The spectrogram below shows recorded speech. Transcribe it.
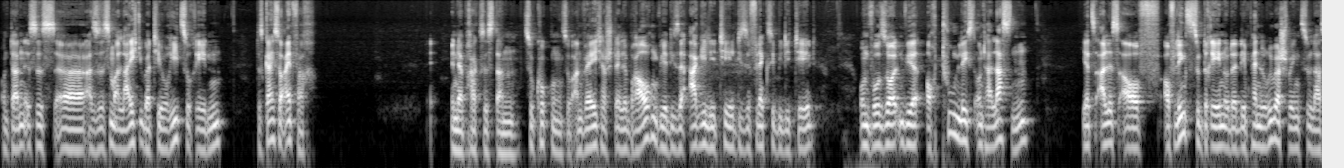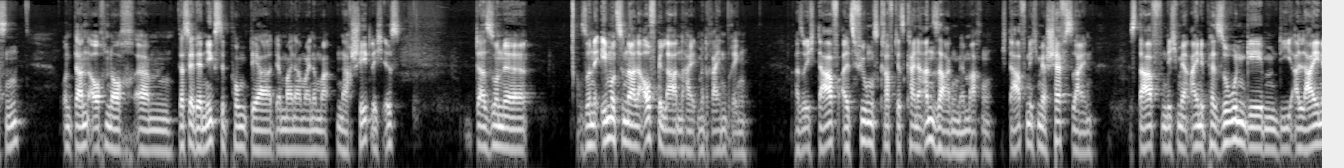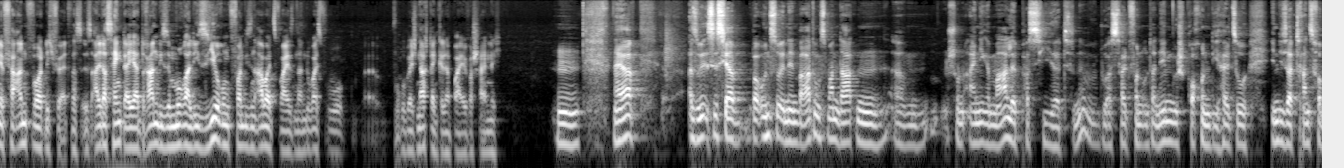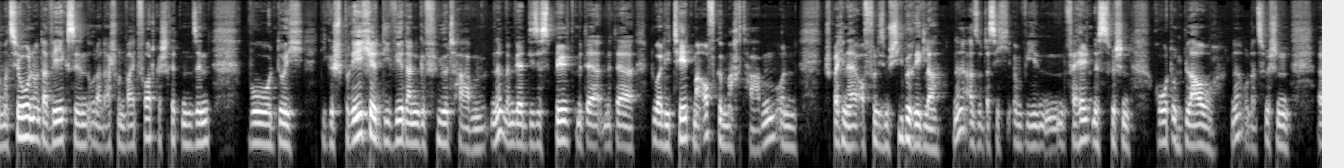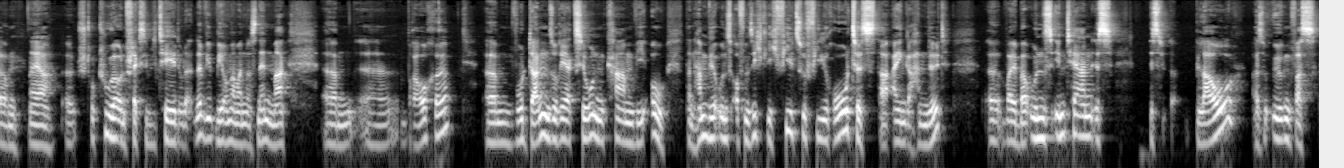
Und dann ist es, äh, also es ist immer leicht über Theorie zu reden. Das ist gar nicht so einfach in der Praxis dann zu gucken, so an welcher Stelle brauchen wir diese Agilität, diese Flexibilität und wo sollten wir auch tunlichst unterlassen, jetzt alles auf, auf links zu drehen oder den Pendel rüberschwingen zu lassen und dann auch noch, ähm, das ist ja der nächste Punkt, der, der meiner Meinung nach schädlich ist, da so eine so eine emotionale Aufgeladenheit mit reinbringen. Also ich darf als Führungskraft jetzt keine Ansagen mehr machen. Ich darf nicht mehr Chef sein. Es darf nicht mehr eine Person geben, die alleine verantwortlich für etwas ist. All das hängt da ja dran, diese Moralisierung von diesen Arbeitsweisen dann. Du weißt, wo, äh, worüber ich nachdenke dabei wahrscheinlich. Hm. Naja, also es ist ja bei uns so in den Beratungsmandaten ähm, schon einige Male passiert. Ne? Du hast halt von Unternehmen gesprochen, die halt so in dieser Transformation unterwegs sind oder da schon weit fortgeschritten sind, wo durch die Gespräche, die wir dann geführt haben, ne, wenn wir dieses Bild mit der, mit der Dualität mal aufgemacht haben und sprechen ja oft von diesem Schieberegler, ne, also dass ich irgendwie ein Verhältnis zwischen Rot und Blau ne? oder zwischen, ähm, naja, äh, Struktur und Flexibilität oder ne, wie, wie auch immer man das nennen mag, ähm, äh, brauche. Ähm, wo dann so Reaktionen kamen wie, oh, dann haben wir uns offensichtlich viel zu viel Rotes da eingehandelt, äh, weil bei uns intern ist, ist blau, also irgendwas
